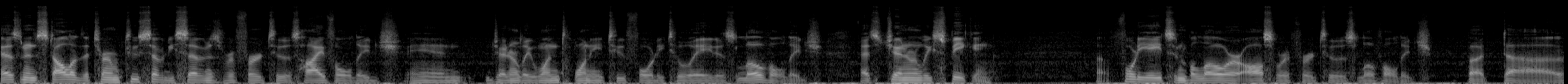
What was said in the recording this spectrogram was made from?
as an installer, the term 277 is referred to as high voltage and generally 120, 240, 208 is low voltage. That's generally speaking. Uh, 48s and below are also referred to as low voltage. But uh,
